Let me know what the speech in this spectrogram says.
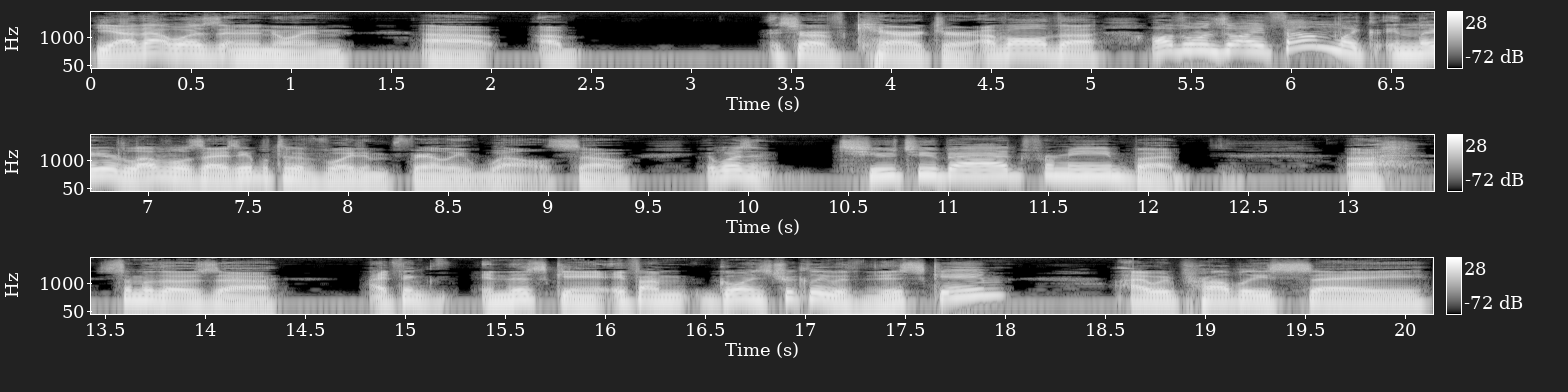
Yeah, that was an annoying, uh, uh, sort of character of all the, all the ones that I found like in later levels, I was able to avoid him fairly well. So it wasn't too, too bad for me, but, uh, some of those, uh, I think in this game, if I'm going strictly with this game, I would probably say,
